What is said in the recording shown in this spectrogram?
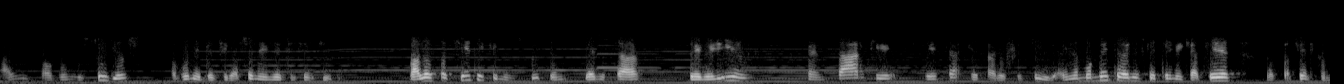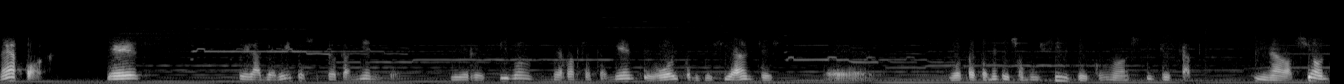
há alguns estudos, alguma investigação nesse sentido. Para os pacientes que nos escutam, devem estar, deveriam pensar que esta é para o futuro. E no momento, eles que têm que fazer, os pacientes com EPOC, é ser aderentes a seu tratamento e recebam melhor tratamento. Hoje, como dizia antes, eh, os tratamentos são muito simples, com uma simples inalação,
